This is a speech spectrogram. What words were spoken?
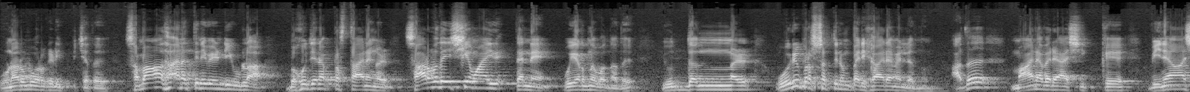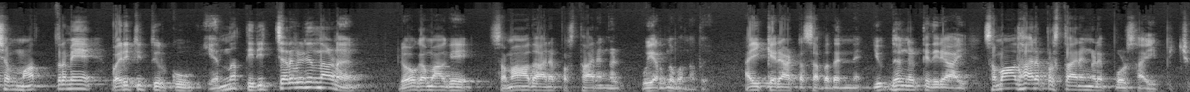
ഉണർവ് പ്രകടിപ്പിച്ചത് സമാധാനത്തിന് വേണ്ടിയുള്ള ബഹുജന പ്രസ്ഥാനങ്ങൾ സാർവദേശീയമായി തന്നെ ഉയർന്നു വന്നത്. യുദ്ധങ്ങൾ ഒരു പ്രശ്നത്തിനും പരിഹാരമല്ലെന്നും അത് മാനവരാശിക്ക് വിനാശം മാത്രമേ വരുത്തി തീർക്കൂ എന്ന തിരിച്ചറിവിൽ നിന്നാണ് ലോകമാകെ സമാധാന പ്രസ്ഥാനങ്ങൾ ഉയർന്നു വന്നത്. ഐക്യരാഷ്ട്രസഭ തന്നെ യുദ്ധങ്ങൾക്കെതിരായി സമാധാന പ്രസ്ഥാനങ്ങളെ പ്രോത്സാഹിപ്പിച്ചു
